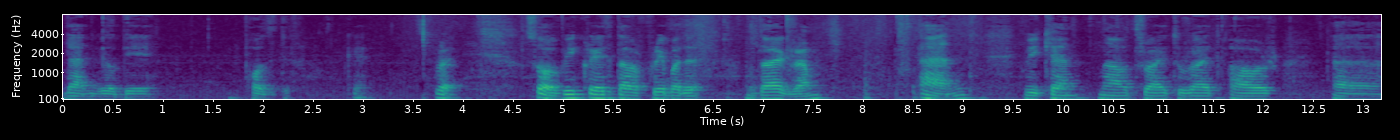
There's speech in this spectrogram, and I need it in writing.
then will be positive Right. So we created our free body diagram and we can now try to write our uh,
